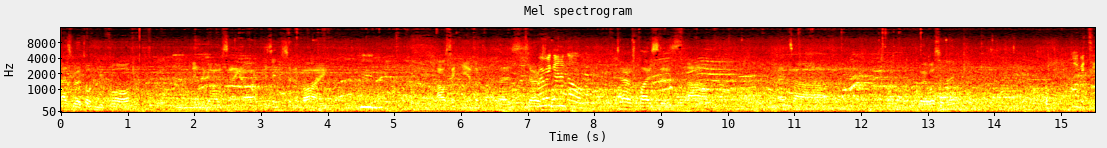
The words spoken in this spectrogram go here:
as we were talking before, and the guy was saying, oh, he's interested in buying. I was thinking of the there's Where are we gonna go? terrace places um, at, uh, where was it? Obiti.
